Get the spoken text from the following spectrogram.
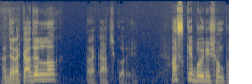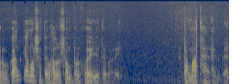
আর যারা কাজের লোক, তারা কাজ করে। আজকে বৈরী সম্পর্ক, কালকে আমার সাথে ভালো সম্পর্ক হয়ে যেতে পারে। এটা মাথায় রাখবেন।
